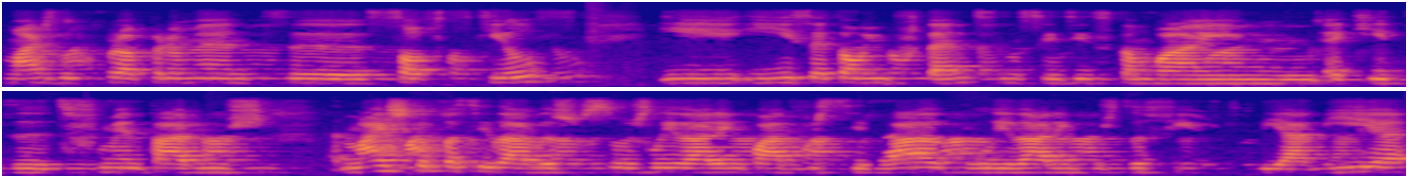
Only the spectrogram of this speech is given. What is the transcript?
mais do que propriamente soft skills. E, e, isso é tão importante no sentido também aqui de, de fomentarmos mais capacidade das pessoas lidarem com a adversidade, lidarem com os desafios do dia a dia,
